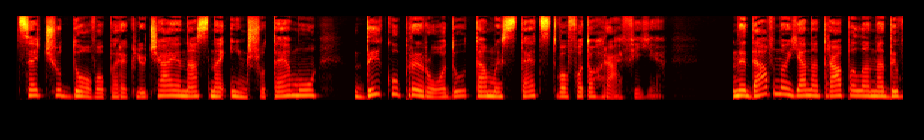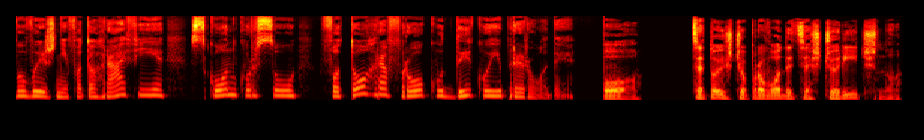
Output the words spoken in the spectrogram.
це чудово переключає нас на іншу тему дику природу та мистецтво фотографії. Недавно я натрапила на дивовижні фотографії з конкурсу Фотограф року дикої природи. О, це той, що проводиться щорічно,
